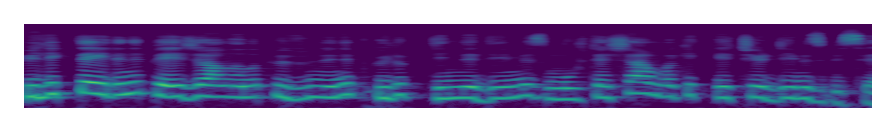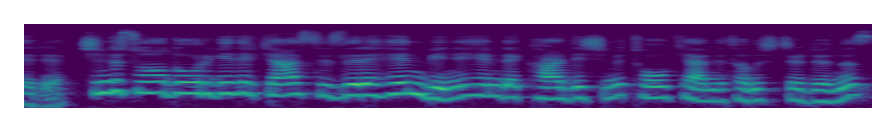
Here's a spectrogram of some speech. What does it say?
birlikte eğlenip heyecanlanıp hüzünlenip gülüp dinlediğimiz muhteşem vakit geçirdiğimiz bir seri. Şimdi sona doğru gelirken sizlere hem beni hem de kardeşimi Tolkien'le tanıştırdığınız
